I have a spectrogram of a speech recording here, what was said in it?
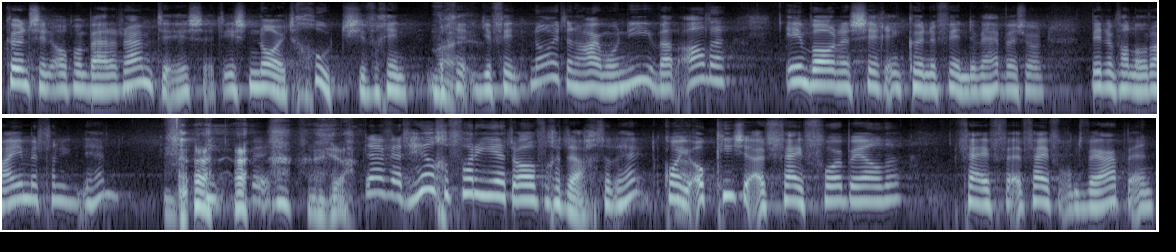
kunst in openbare ruimte is, het is nooit goed. Je, begint, begin- je vindt nooit een harmonie waar alle inwoners zich in kunnen vinden. We hebben zo'n Willem van Oranje met van die... Hè, die- Ja. Daar werd heel gevarieerd over gedacht. Hè. kon je ook kiezen uit vijf voorbeelden, vijf, eh, vijf ontwerpen. En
